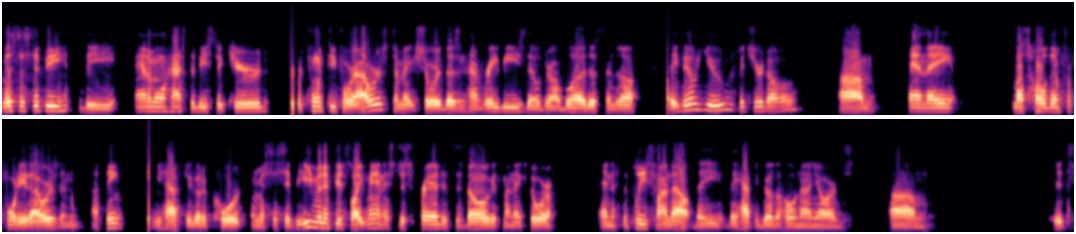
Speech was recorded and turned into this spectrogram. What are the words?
Mississippi, the animal has to be secured for 24 hours to make sure it doesn't have rabies. They'll draw blood, they'll send it off. They bill you if it's your dog. Um, and they must hold them for 48 hours. And I think we have to go to court in Mississippi, even if it's like, man, it's just Fred, it's his dog, it's my next door. And if the police find out, they they have to go the whole nine yards. Um, it's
